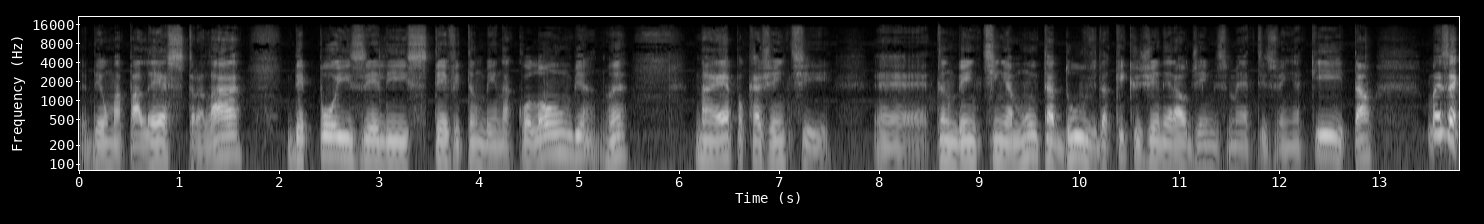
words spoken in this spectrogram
deu uma palestra lá. Depois ele esteve também na Colômbia, não é? Na época a gente é, também tinha muita dúvida, o que, que o general James Mattis vem aqui e tal. Mas é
